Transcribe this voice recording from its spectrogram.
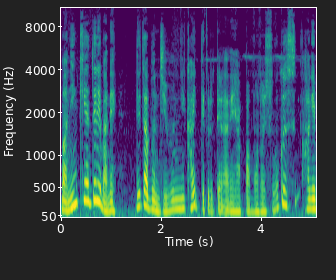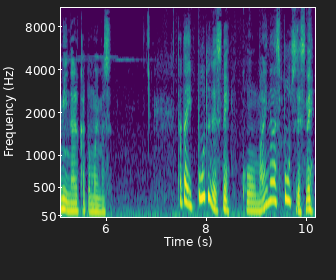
まあ人気が出ればね、出た分自分に返ってくるっていうのはね、やっぱものすごく励みになるかと思います。ただ一方でですね、こうマイナースポーツですね、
